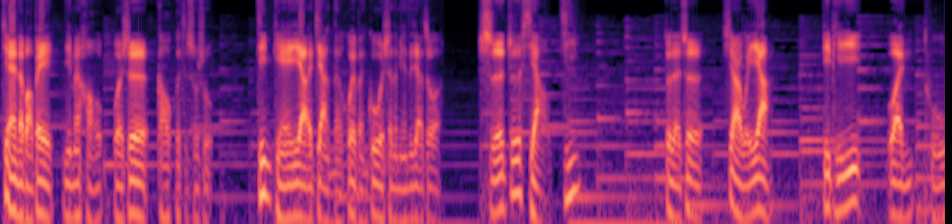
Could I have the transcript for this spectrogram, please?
亲爱的宝贝，你们好，我是高个子叔叔。今天要讲的绘本故事的名字叫做《十只小鸡》，作者是西尔维亚·迪皮文图，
